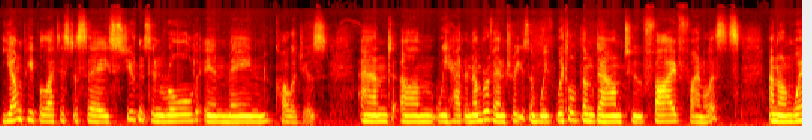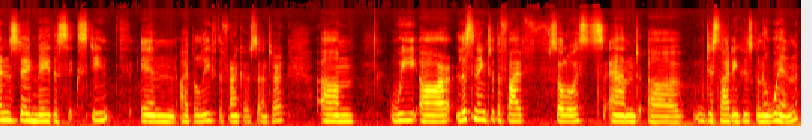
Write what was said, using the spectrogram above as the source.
young people, that is to say, students enrolled in Maine colleges. And um, we had a number of entries, and we've whittled them down to five finalists. And on Wednesday, May the 16th, in, I believe, the Franco Center, um, we are listening to the five soloists and uh, deciding who's going to win.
